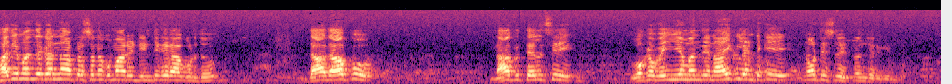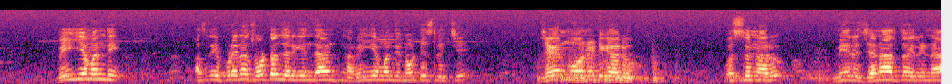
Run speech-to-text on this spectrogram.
పది మంది కన్నా ప్రసన్న కుమార్ రెడ్డి ఇంటికి రాకూడదు. దాదాపు నాకు తెలిసి ఒక వెయ్యి మంది నాయకుల ఇంటికి నోటీసులు ఇవ్వడం జరిగింది. వెయ్యి మంది. అసలు ఎప్పుడైనా చూడటం జరిగిందా అంటున్నా. వెయ్యి మంది నోటీసులు ఇచ్చి జగన్మోహన్ రెడ్డి గారు వస్తున్నారు. మీరు జనాలతో వెళ్ళినా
